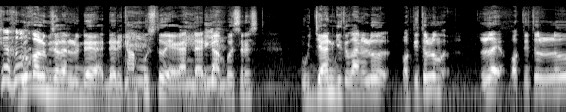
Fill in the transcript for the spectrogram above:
gue kalau misalkan lu da- dari kampus tuh ya kan dari Iya. kampus terus hujan gitu kan lu waktu itu lu lu waktu itu lu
